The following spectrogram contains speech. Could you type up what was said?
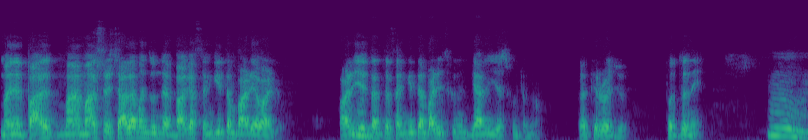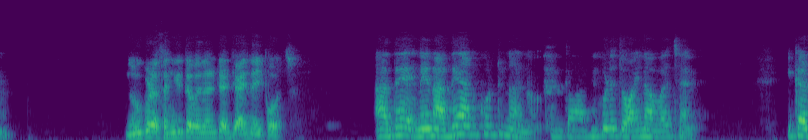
మన మా మాస్టర్ చాలా మంది ఉన్నారు బాగా సంగీతం పాడేవాళ్ళు. వాళ్ళ చేత సంగీతం పాడించుకుని ధ్యానం చేసుకుంటున్నాం ప్రతిరోజు పొద్దునే. నువ్వు కూడా సంగీతం ఏదంటే జాయిన్ అయిపోవచ్చు. అదే నేను అదే అనుకుంటున్నాను. ఇంకా అది కూడా జాయిన్ అవ్వచ్చు అని ఇక్కడ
